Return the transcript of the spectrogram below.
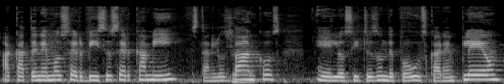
acá tenemos servicios cerca a mí, están los bancos, eh, los sitios donde puedo buscar empleo,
